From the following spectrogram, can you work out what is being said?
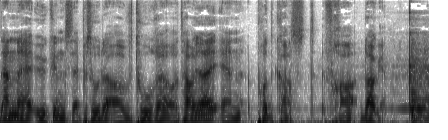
denne ukens episode av Tore og Tarjei, en podkast fra dagen.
